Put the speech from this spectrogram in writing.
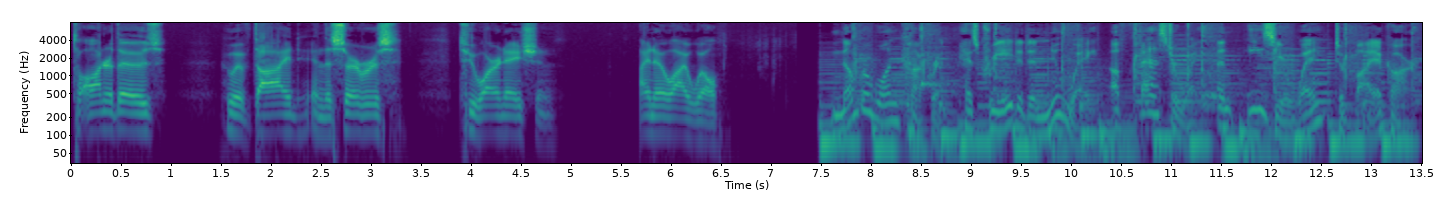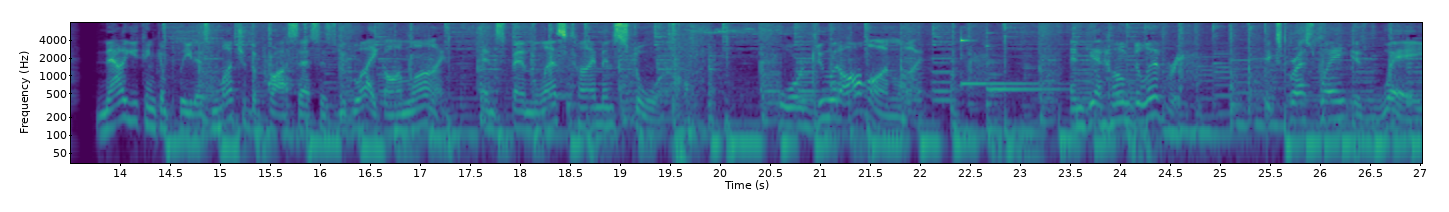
to honor those who have died in the service to our nation. I know I will. Number One Cochran has created a new way, a faster way, an easier way to buy a car. Now you can complete as much of the process as you'd like online and spend less time in store. Or do it all online and get home delivery. Expressway is way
